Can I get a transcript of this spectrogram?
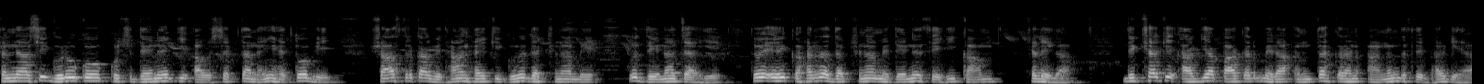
सन्यासी गुरु को कुछ देने की आवश्यकता नहीं है तो भी शास्त्र का विधान है कि गुरु दक्षिणा में कुछ देना चाहिए। तो एक हर्र दक्षिणा में देने से ही काम चलेगा। दीक्षा की आज्ञा पाकर मेरा अंतकरण आनंद से भर गया।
